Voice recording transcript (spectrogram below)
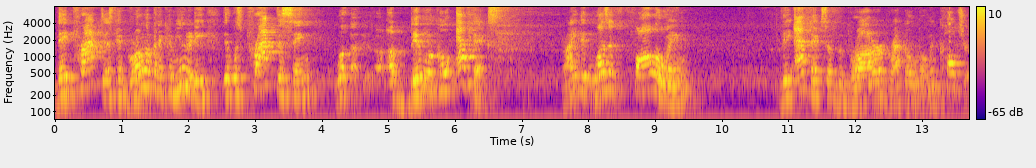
they practiced, had grown up in a community that was practicing a, a biblical ethics, right? That wasn't following the ethics of the broader Greco-Roman culture.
